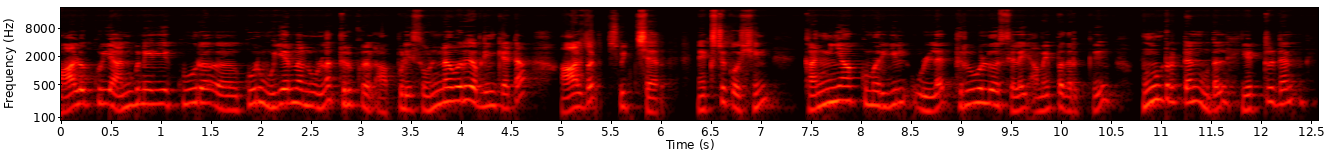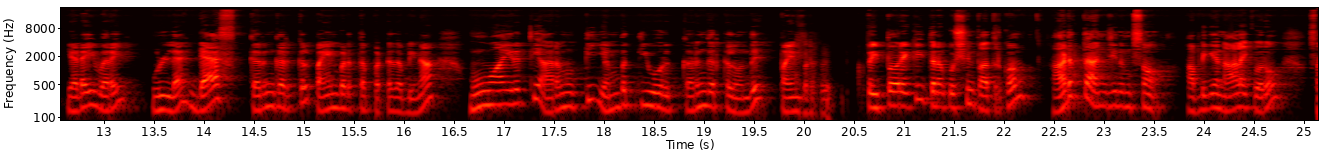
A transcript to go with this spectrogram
வாழுக்குரிய அன்பு நெறியை கூற கூறும் உயர்ந்த நூல்னா திருக்குறள். அப்படி சொன்னவர் அப்படின்னு கேட்டால் ஆல்பர்ட் ஸ்விட்சர். நெக்ஸ்ட் கொஸ்டின் கன்னியாகுமரியில் உள்ள திருவள்ளுவர் சிலை அமைப்பதற்கு மூன்று டன் முதல் எட்டு டன் எடை வரை உள்ள டேஸ் கருங்கற்கள் பயன்படுத்தப்பட்டது அப்படின்னா மூவாயிரத்தி அறநூற்றி எண்பத்தி ஒரு கருங்கற்கள் வந்து பயன்படுது ஸோ இப்போ வரைக்கும் இத்தனை கொஷின் பார்த்துருக்கோம். அடுத்த அஞ்சு நிமிஷம் அப்படிங்கிற நாளைக்கு வரும். ஸோ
